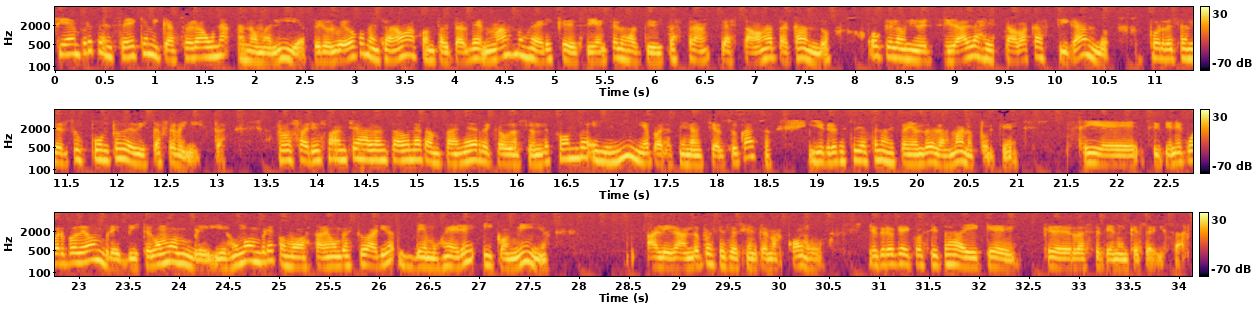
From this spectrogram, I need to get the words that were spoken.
Siempre pensé que mi caso era una anomalía, pero luego comenzaron a contactarme más mujeres que decían que los activistas trans la estaban atacando o que la universidad las estaba castigando por defender sus puntos de vista feministas. Rosario Sánchez ha lanzado una campaña de recaudación de fondos en línea para financiar su caso. Y yo creo que esto ya se nos está yendo de las manos porque si, eh, si tiene cuerpo de hombre, viste como hombre y es un hombre, ¿cómo va a estar en un vestuario de mujeres y con niños? Alegando pues que se siente más cómodo. Yo creo que hay cositas ahí que, que de verdad se tienen que revisar.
